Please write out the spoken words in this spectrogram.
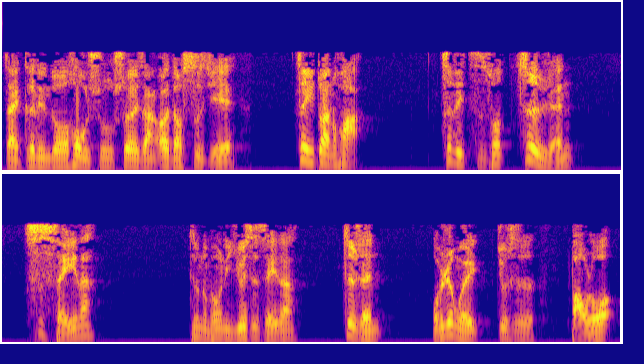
在哥林多后书十二章二到四节这一段话。这里只说这人是谁呢？听众朋友，你以为是谁呢？这人，我认为就是保罗，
